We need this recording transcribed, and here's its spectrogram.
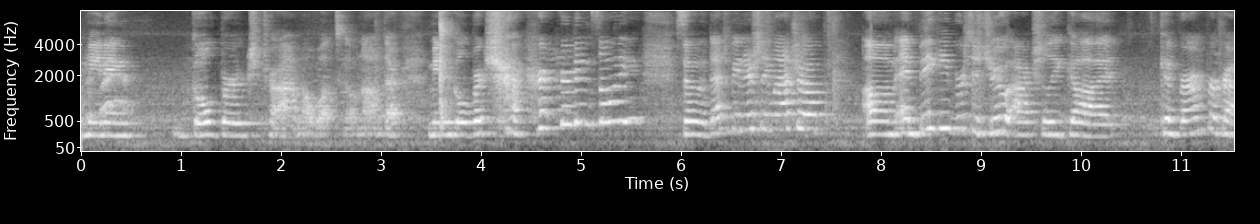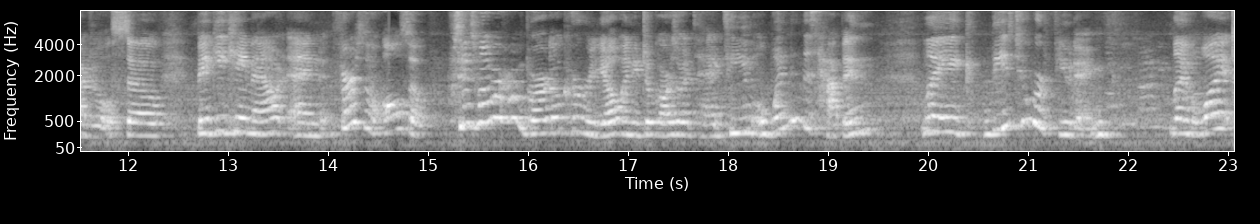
meaning Goldberg's tra- I don't know what's going on there. Meaning Goldberg's track record in Saudi. So that should be an interesting matchup. Um, and Biggie versus Drew actually got confirmed for Crown Jewel. So Biggie came out and first of all, also since when were Humberto Carrillo and Angel Garza a tag team? When did this happen? Like these two were feuding. Like what?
